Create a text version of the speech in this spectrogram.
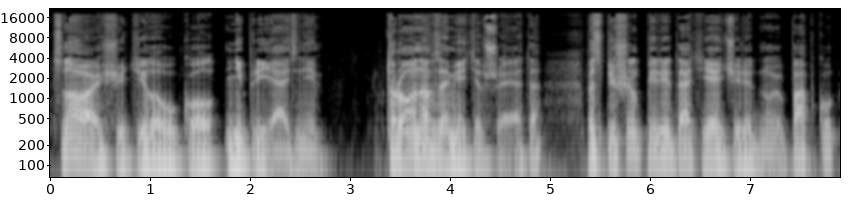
снова ощутила укол неприязни. Тронов, заметивший это, поспешил передать ей очередную папку,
